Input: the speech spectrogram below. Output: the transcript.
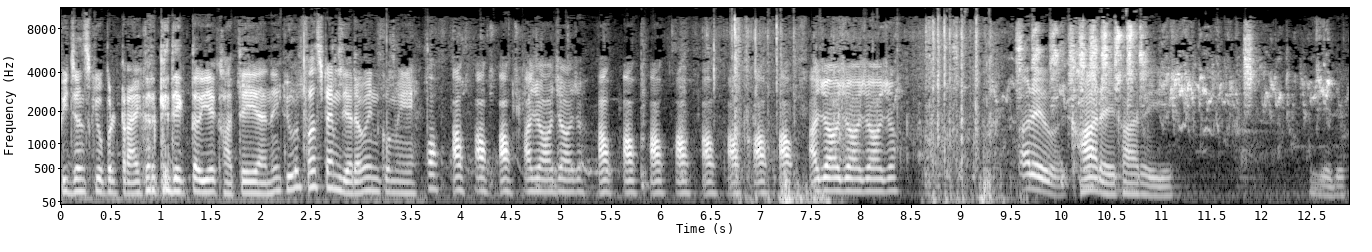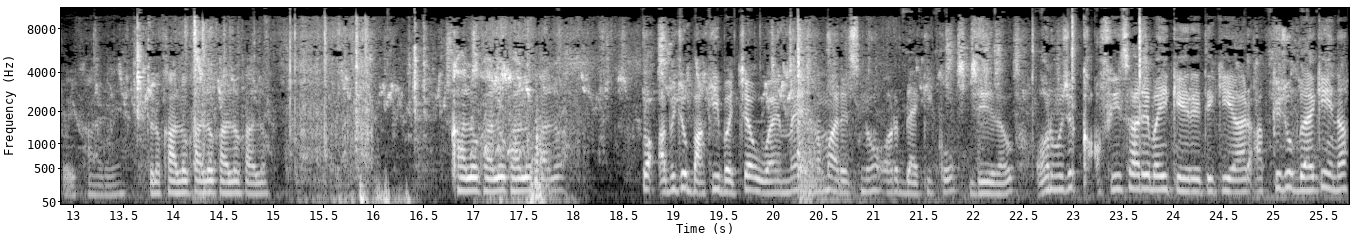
पिजन्स के ऊपर ट्राई करके देखता हूँ ये खाते हैं या नहीं क्योंकि फ़र्स्ट टाइम दे रहा हूँ इनको मैं आओ अरे खा रहे खा रहे ये ये देखो ये खा रहे हैं चलो खा लो खा लो खा लो खा लो खा लो खा लो खा लो खा लो तो अभी जो बाकी बच्चा हुआ है, मैं हमारे स्नो और ब्लैकी को दे रहा हूँ। और मुझे काफ़ी सारे भाई कह रहे थे कि यार, आपके जो ब्लैकी है ना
